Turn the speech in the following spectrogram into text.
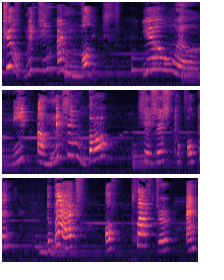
Two, mixing and molding. You will need a mixing bowl, scissors to open the bags of plaster, and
